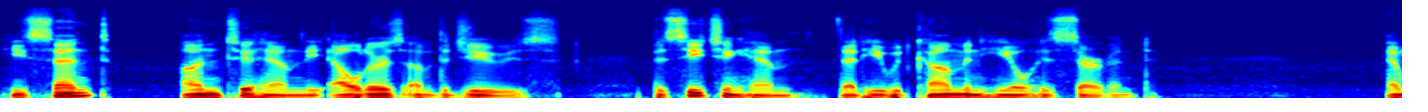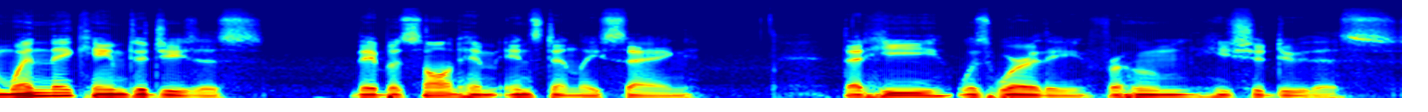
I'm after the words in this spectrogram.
he sent unto him the elders of the Jews, beseeching him that he would come and heal his servant. And when they came to Jesus, they besought him instantly, saying, That he was worthy for whom he should do this.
